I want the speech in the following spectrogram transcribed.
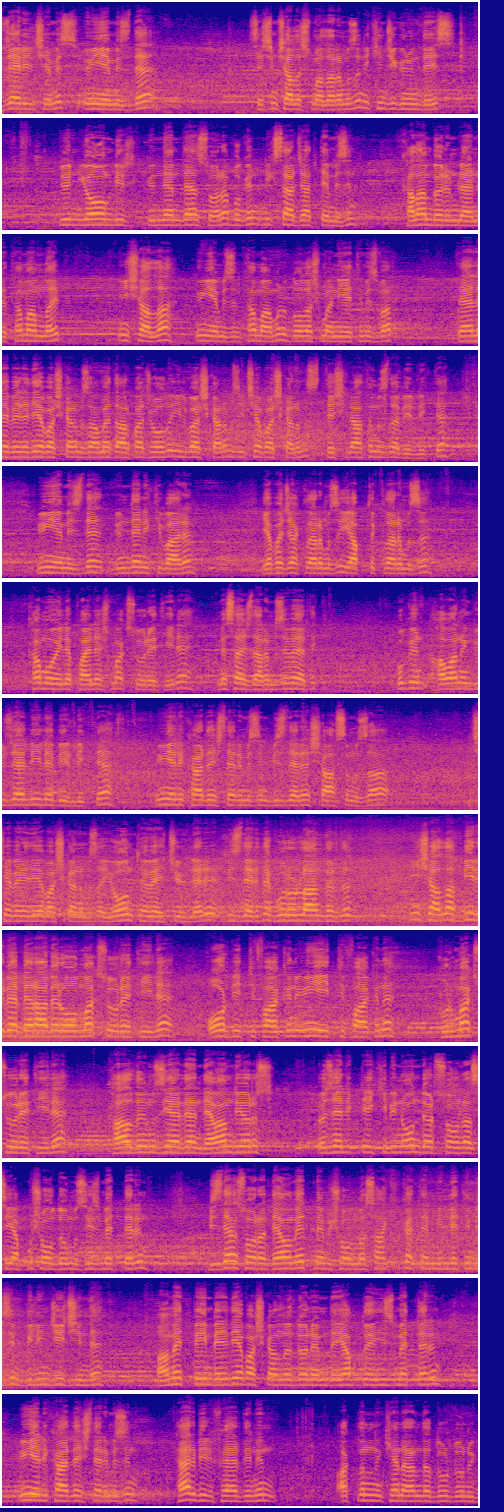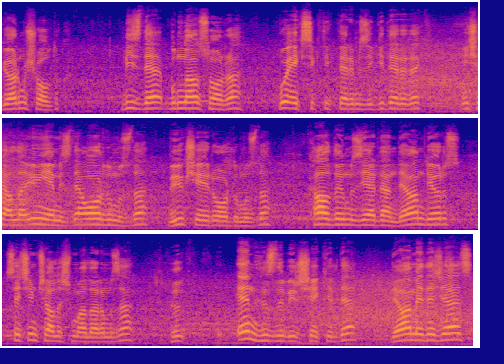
güzel ilçemiz Ünye'mizde seçim çalışmalarımızın ikinci günündeyiz. Dün yoğun bir gündemden sonra bugün Niksar Caddemizin kalan bölümlerini tamamlayıp inşallah Ünye'mizin tamamını dolaşma niyetimiz var. Değerli Belediye Başkanımız Ahmet Arpacıoğlu, İl Başkanımız, İlçe Başkanımız, teşkilatımızla birlikte Ünye'mizde dünden itibaren yapacaklarımızı, yaptıklarımızı kamuoyu ile paylaşmak suretiyle mesajlarımızı verdik. Bugün havanın güzelliğiyle birlikte Ünyeli kardeşlerimizin bizlere, şahsımıza, ilçe belediye başkanımıza yoğun teveccühleri bizleri de gururlandırdı. İnşallah bir ve beraber olmak suretiyle Ordu İttifakı'nı, Ünye İttifakı'nı kurmak suretiyle kaldığımız yerden devam diyoruz. Özellikle 2014 sonrası yapmış olduğumuz hizmetlerin bizden sonra devam etmemiş olması hakikaten milletimizin bilinci içinde. Ahmet Bey'in belediye başkanlığı döneminde yaptığı hizmetlerin Ünyeli kardeşlerimizin her bir ferdinin aklının kenarında durduğunu görmüş olduk. Biz de bundan sonra bu eksikliklerimizi gidererek inşallah Ünye'mizde, ordumuzda, Büyükşehir ordumuzda kaldığımız yerden devam diyoruz. Seçim çalışmalarımıza en hızlı bir şekilde devam edeceğiz.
